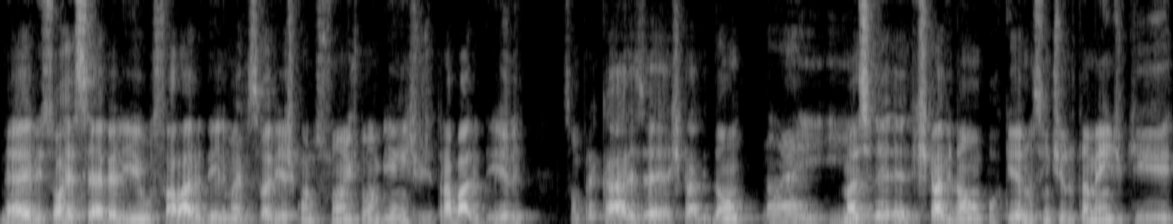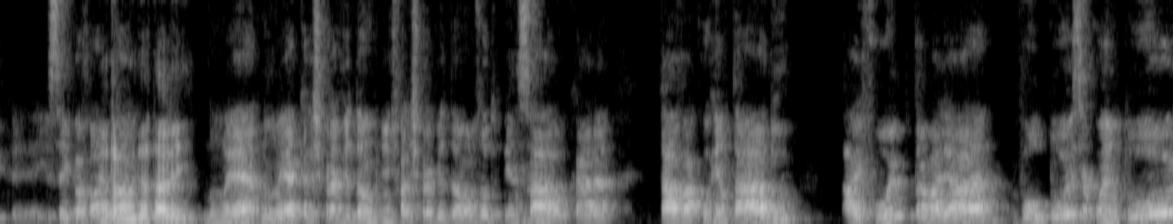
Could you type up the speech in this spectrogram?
né? Ele só recebe ali o salário dele, mas você vai ver as condições do ambiente de trabalho dele são precárias, é escravidão. Não é, e... e... Mas é, é, escravidão por quê? No sentido também de que é isso aí que eu. Entra agora. no detalhe aí. Não é, não é aquela escravidão, quando a gente fala escravidão, os outros pensam, ah, o cara estava acorrentado, aí foi trabalhar, voltou e se acorrentou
